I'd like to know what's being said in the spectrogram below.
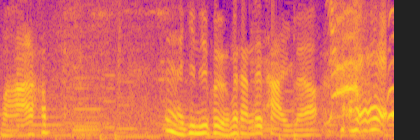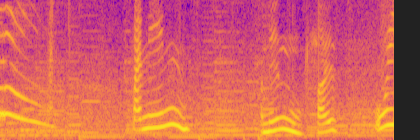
หมาครับเนี่ยกินที่เผลอไม่ทันได้ถ่ายอีกแล้ว เอ๊ะปลานินอันนี้ไซส์อุ้ย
